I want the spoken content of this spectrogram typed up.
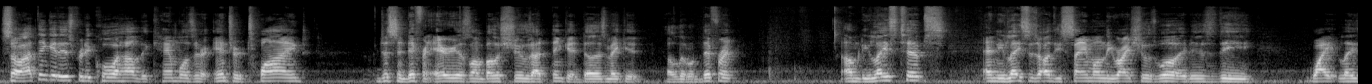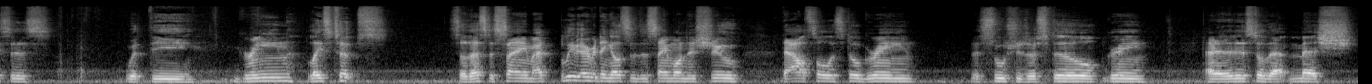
So I think it is pretty cool how the camos are intertwined just in different areas on both shoes. I think it does make it a little different. Um, the lace tips and the laces are the same on the right shoe as well. It is the white laces with the green lace tips. So that's the same. I believe everything else is the same on this shoe. The outsole is still green. The swooshes are still green. And it is still that mesh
